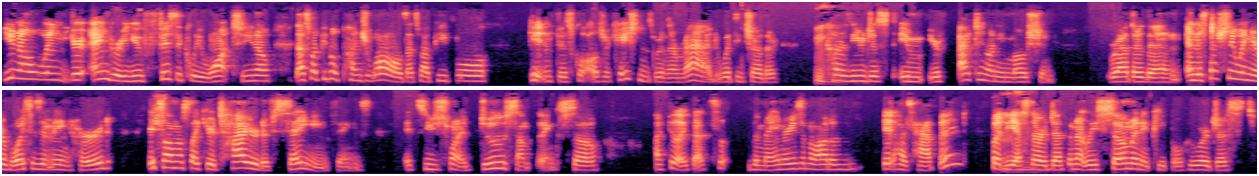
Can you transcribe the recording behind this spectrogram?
you know, when you're angry, you physically want to, you know, that's why people punch walls. That's why people get in physical altercations when they're mad with each other because you just you're acting on emotion rather than and especially when your voice isn't being heard it's almost like you're tired of saying things it's you just want to do something so i feel like that's the main reason a lot of it has happened but yes Mhm. there are definitely so many people who are just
